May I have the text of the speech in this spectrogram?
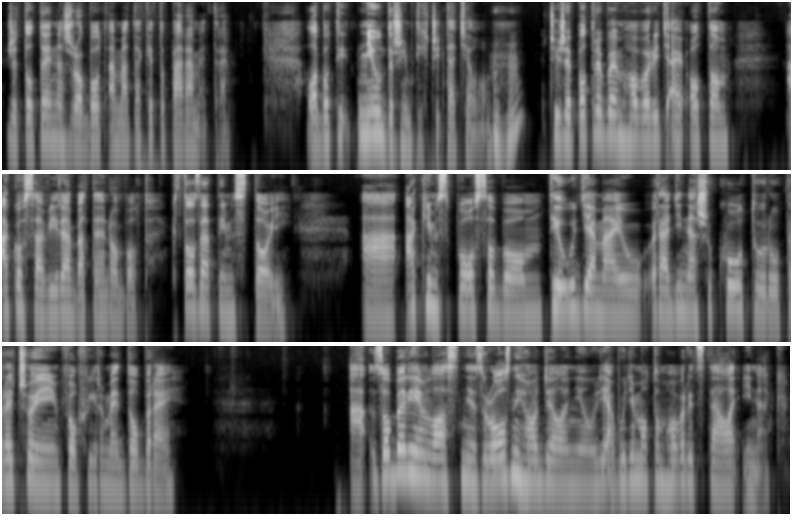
že toto je náš robot a má takéto parametre. Lebo tý, neudržím tých čitateľov. Uh-huh. Čiže potrebujem hovoriť aj o tom, ako sa vyrába ten robot, kto za tým stojí a akým spôsobom tí ľudia majú radi našu kultúru, prečo je im vo firme dobré, a zoberiem vlastne z rôznych oddelení ľudí a budem o tom hovoriť stále inak.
